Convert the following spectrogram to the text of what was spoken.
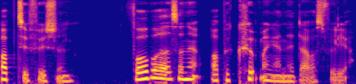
op til fødslen, forberedelserne og bekymringerne, der også følger.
